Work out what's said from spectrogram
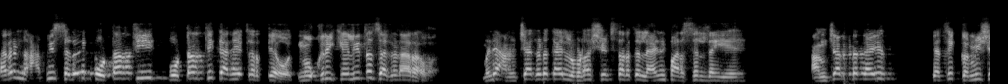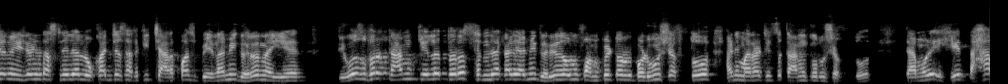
कारण आम्ही सगळे पोटार्थी पोटार्थी कार्यकर्ते आहोत. नोकरी केली तर जगणार आहोत. म्हणजे आमच्याकडे काही लोढा शेठ सारखं लँड पार्सल नाहीये. आमच्याकडे काही त्याचे कमिशन एजंट असलेल्या लोकांच्या सारखी चार पाच बेनामी घरं नाहीये दिवसभर काम केलं तरच संध्याकाळी आम्ही घरी जाऊन कॉम्प्युटरवर बडवू शकतो आणि मराठीचं काम करू शकतो. त्यामुळे हे दहा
